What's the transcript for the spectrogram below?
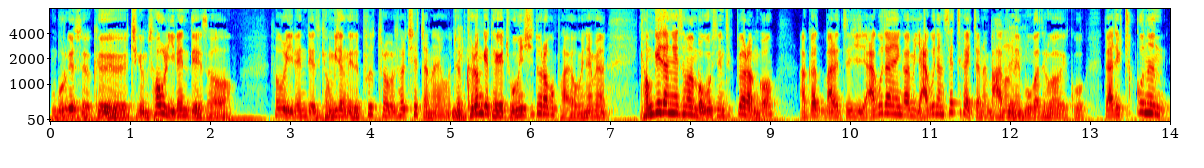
모르겠어요. 그 지금 서울 이랜드에서 서울 이랜드에서 경기장 내에 푸드트럭을 설치했잖아요. 전 네. 그런 게 되게 좋은 시도라고 봐요. 왜냐면 경기장에서만 먹을 수 있는 특별한 거. 아까 말했듯이 야구장에 가면 야구장 세트가 있잖아요. 만 원에 네. 뭐가 들어가 있고. 근데 아직 축구는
